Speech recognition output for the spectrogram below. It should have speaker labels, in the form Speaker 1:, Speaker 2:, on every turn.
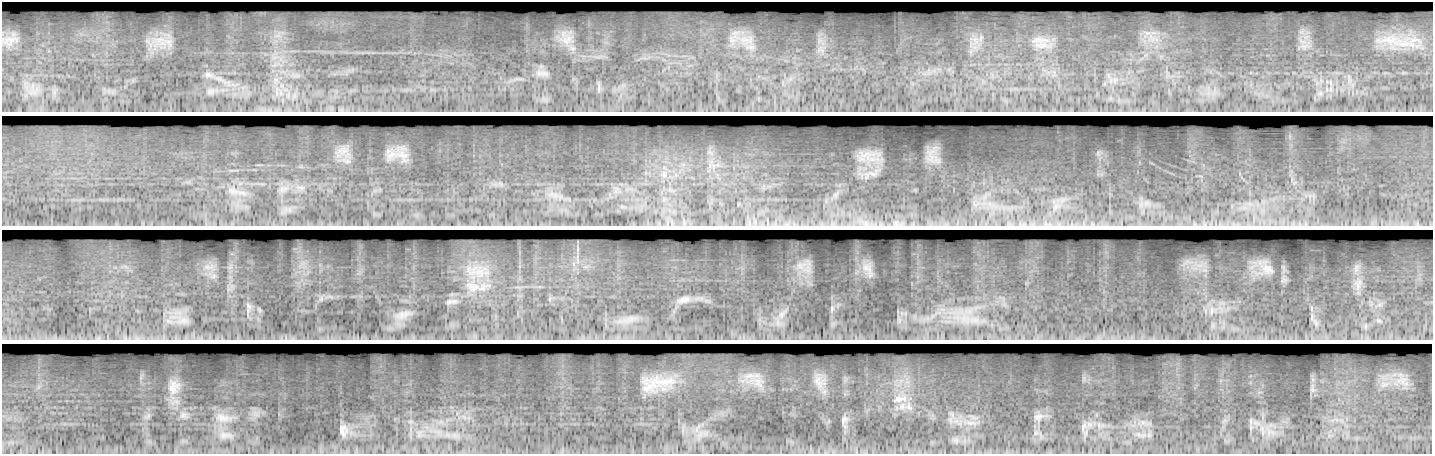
Speaker 1: assault force now landing. This cloning facility breeds the troopers who oppose us. You have been specifically programmed to vanquish this biological horror. You must complete your mission before reinforcements arrive. First objective, the genetic archive. Slice its computer and corrupt the contents.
